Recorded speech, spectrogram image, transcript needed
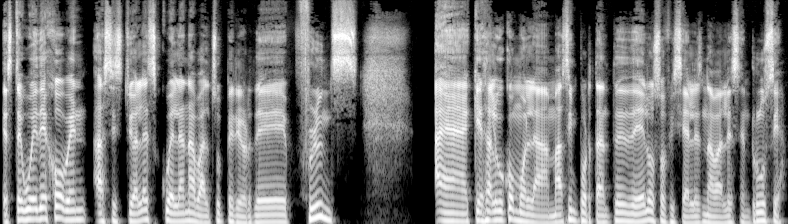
Este güey de joven asistió a la Escuela Naval Superior de Frunz, eh, que es algo como la más importante de los oficiales navales en Rusia.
